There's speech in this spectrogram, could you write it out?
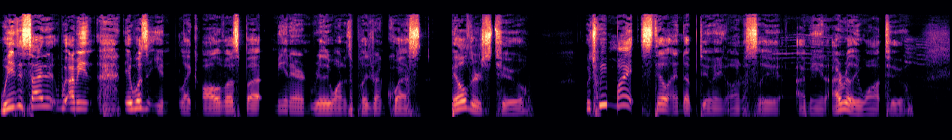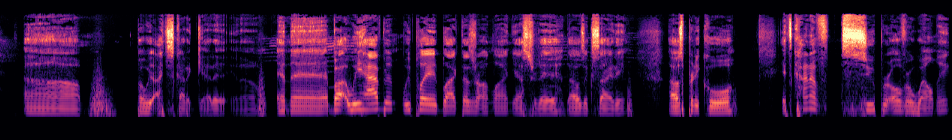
we decided. I mean, it wasn't like all of us, but me and Aaron really wanted to play Dragon Quest Builders two, which we might still end up doing. Honestly, I mean, I really want to. Um, but we, I just gotta get it, you know. And then, but we have been. We played Black Desert Online yesterday. That was exciting. That was pretty cool. it's kind of super overwhelming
